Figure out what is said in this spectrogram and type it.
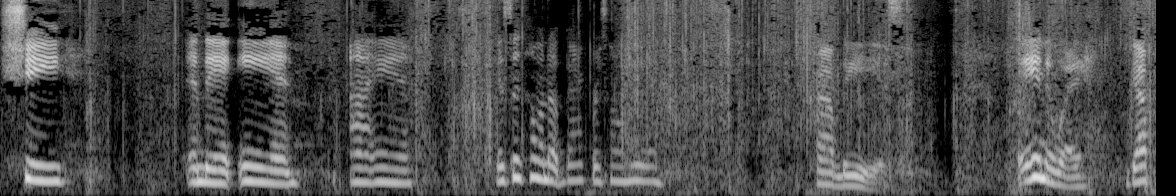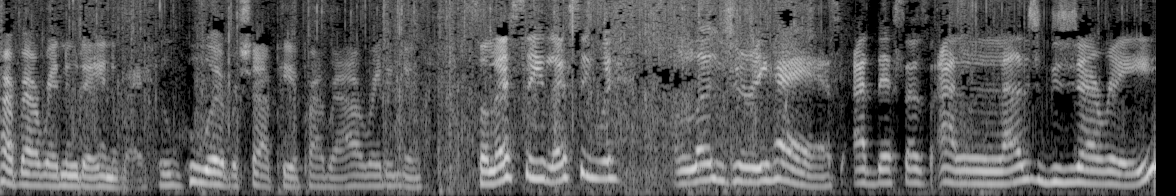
She, and then in, I am. Is it coming up backwards on here? Probably is. But anyway, y'all probably already knew that anyway. Whoever shop here probably already knew. So let's see, let's see what luxury has. I, this says I luxury.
